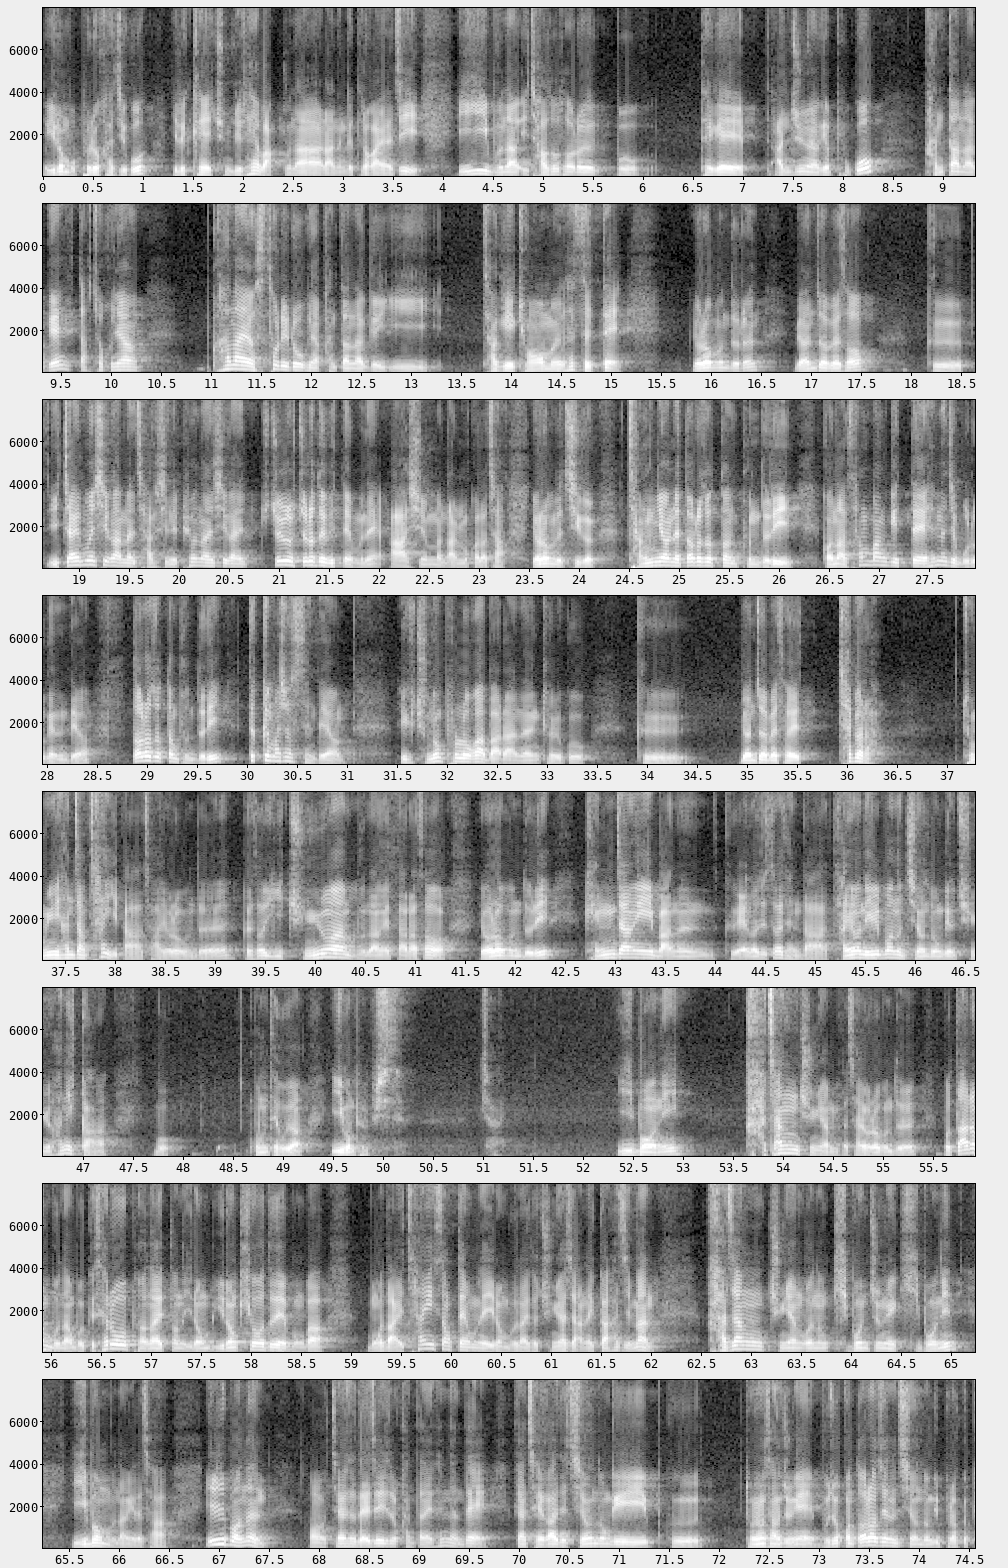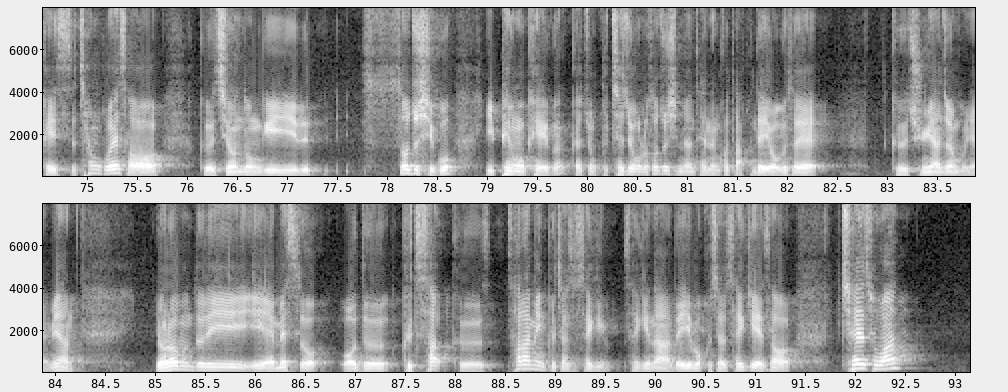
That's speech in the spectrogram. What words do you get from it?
이런 목표를 가지고 이렇게 준비를 해 왔구나라는 게 들어가야지 이 문화 이 자소서를 뭐 되게 안 중요하게 보고 간단하게 딱 저 그냥 하나의 스토리로 그냥 간단하게 이 자기의 경험을 했을 때 여러분들은 면접에서 그 이 짧은 시간에 자신이 표현한 시간이 줄, 줄어들기 때문에 아쉬움만 남을 거다. 자, 여러분들 지금 작년에 떨어졌던 분들이 거나 상반기 때 했는지 모르겠는데요. 떨어졌던 분들이 뜨끔하셨을 텐데요. 이 준호플로가 말하는 결국 그 면접에서의 차별화, 종이 한 장 차이다. 자, 여러분들. 그래서 이 중요한 문항에 따라서 여러분들이 굉장히 많은 그 에너지 써야 된다. 당연히 1번은 지원 동기는 중요하니까 뭐 보면 되고요. 2번 별표시세요. 자, 2번이 가장 중요합니다. 자, 여러분들 뭐 다른 문화 뭐 이렇게 새로 변화했던 이런 이런 키워드에 뭔가 뭔가 나의 창의성 때문에 이런 문화가 더 중요하지 않을까 하지만 가장 중요한 거는 기본 중에 기본인 2번 문항이다. 자, 1번은 어 제가 그래서 내재이로 간단히 했는데 그냥 제가 이제 지원 동기 그 동영상 중에 무조건 떨어지는 지원 동기 불합격 케이스 참고해서 그 지원 동기를 써주시고 입행 후 계획은 그냥 좀 구체적으로 써주시면 되는 거다. 근데 여기서의 그 중요한 점은 뭐냐면 여러분들이 이 MS 워드 그, 사, 그 사람인 글자수 세기, 세기나 네이버 글자수 세기에서 최소한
